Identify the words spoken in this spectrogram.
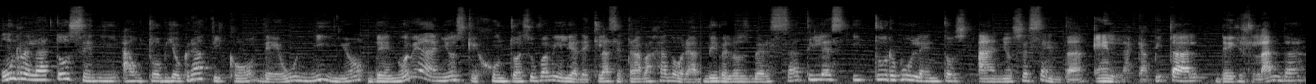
Un relato semi-autobiográfico de un niño de 9 años que junto a su familia de clase trabajadora vive los versátiles y turbulentos años 60 en la capital de Irlanda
